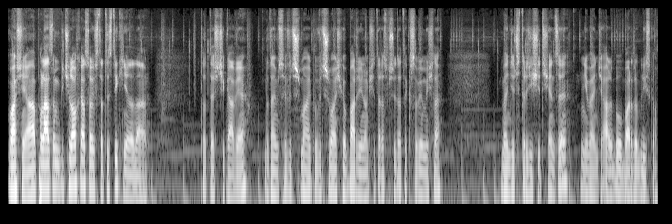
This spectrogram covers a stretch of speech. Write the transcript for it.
Właśnie, a polazłem bić lochy, a sobie w statystyki nie dodałem. To też ciekawie. Dodajmy sobie wytrzymałeś, bo wytrzymałeś chyba bardziej nam się teraz przyda, tak sobie myślę. Będzie 40 tysięcy? Nie będzie, ale było bardzo blisko.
